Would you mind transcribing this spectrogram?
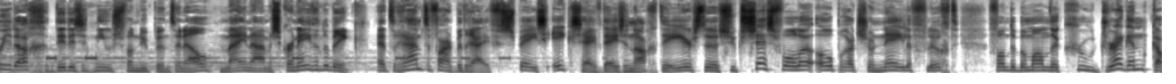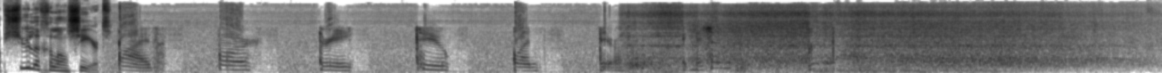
Goeiedag, dit is het nieuws van nu.nl. Mijn naam is Carne van der Brink. Het ruimtevaartbedrijf SpaceX heeft deze nacht de eerste succesvolle operationele vlucht van de bemande Crew Dragon capsule gelanceerd. 5, 4, 3, 2, 1, 0.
